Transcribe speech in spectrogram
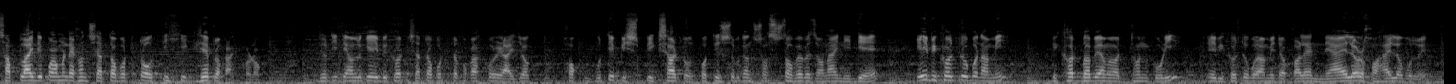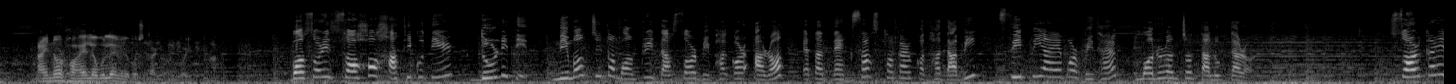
ছাপ্লাই ডিপাৰ্টমেণ্ট এখন শ্বেতপত্ৰ অতি শীঘ্ৰে প্ৰকাশ কৰক। যদি তেওঁলোকে এই বিষয়ত শ্বেতপত্ৰ প্ৰকাশ কৰি ৰাইজক সক গোটেই পিছ পিকচাৰটো প্ৰতিচ্ছবিখন স্বচ্ছভাৱে জনাই নিদিয়ে এই বিষয়টোৰ ওপৰত আমি বিশদভাৱে আমি অধ্যয়ন কৰি এই বিষয়টোৰ ওপৰত আমি দৰকাৰ হ'লে ন্যায়ালয়ৰ সহায় ল'বলৈ আইনৰ সহায় ল'বলৈ আমি ব্যৱস্থা গ্ৰহণ কৰিম। বছৰি ছশ ষাঠি কোটিৰ দুৰ্নীতিত নিমজ্জিত মন্ত্ৰী দাসৰ বিভাগৰ আঁৰত এটা নেক্সাছ থকাৰ কথা দাবী চি পি আই এমৰ বিধায়ক মনোৰঞ্জন তালুকদাৰৰ। চৰকাৰে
